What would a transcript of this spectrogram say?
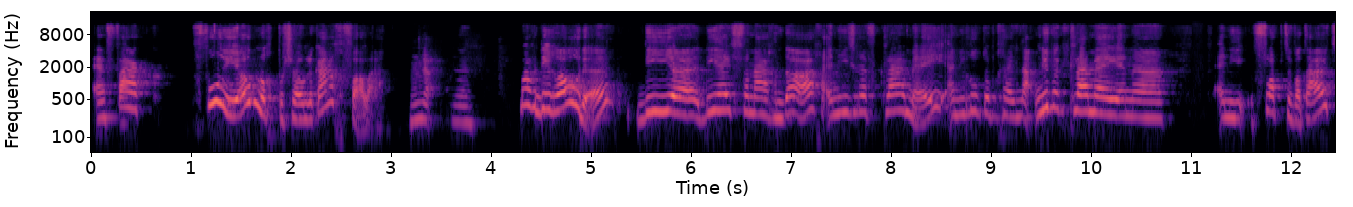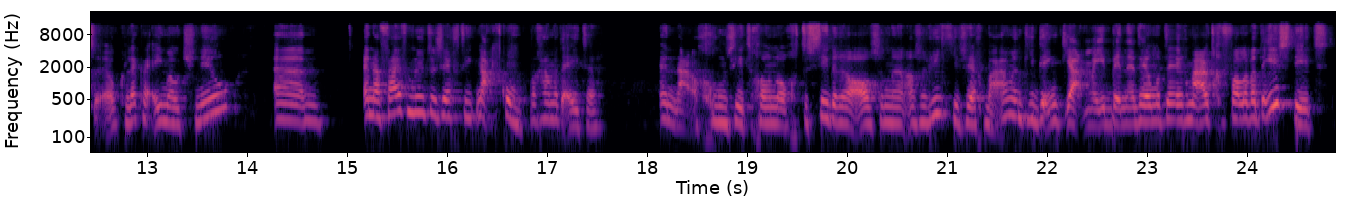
En vaak voel je je ook nog persoonlijk aangevallen. Ja. Maar die rode, die, uh, die heeft vandaag een dag en die is er even klaar mee. En die roept op een gegeven moment, nou, nu ben ik klaar mee en uh, En die flapte wat uit, ook lekker emotioneel. Ehm, en na vijf minuten zegt hij, nou kom, we gaan wat eten. En nou, Groen zit gewoon nog te sidderen als een, als een rietje, zeg maar. Want die denkt, ja, maar je bent net helemaal tegen me uitgevallen, wat is dit?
